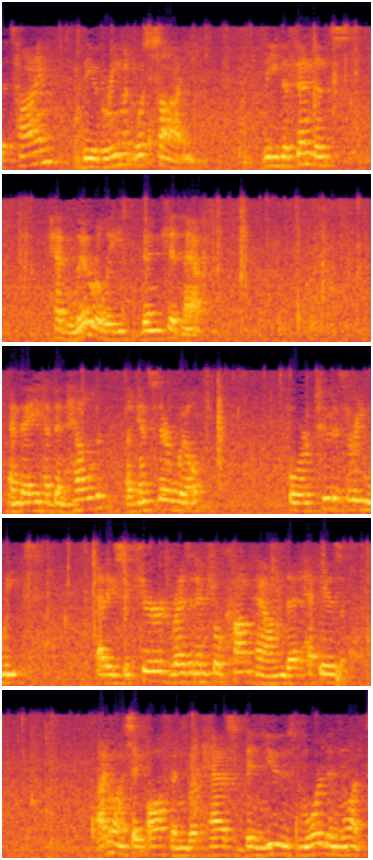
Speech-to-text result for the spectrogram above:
the time the agreement was signed, the defendants had literally been kidnapped, and they had been held against their will for two to three weeks at a secured residential compound that is, I don't want to say often, but has been used more than once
